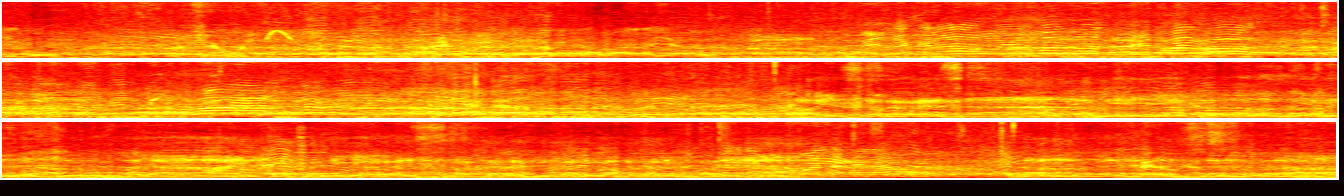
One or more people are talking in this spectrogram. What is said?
Sí, güey. ¿Por qué, güey? Fue a grabar allá, güey. Ahí se regresa también ya probó los bienes del triunfo allá en Cachanilla de Mexicali, Baja California. Quedando en tercer lugar.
